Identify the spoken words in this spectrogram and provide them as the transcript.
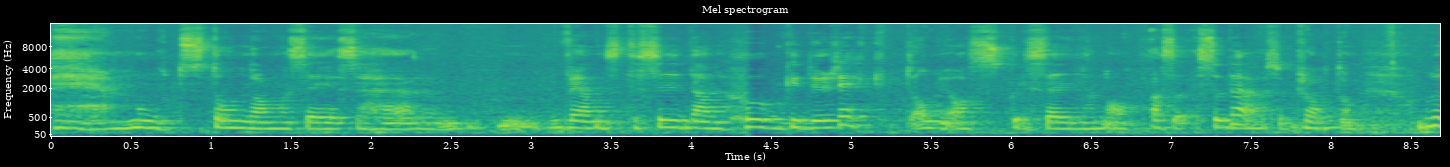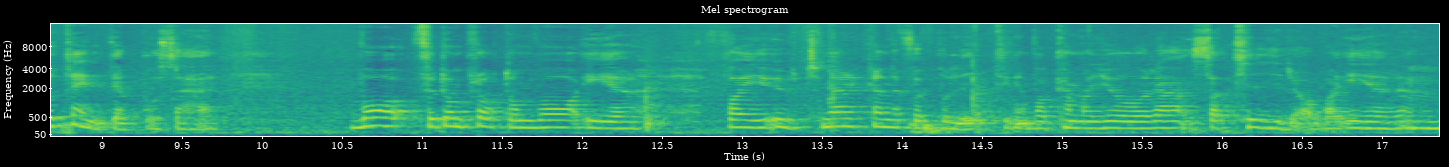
eh, motståndare, om man säger så här, vänstersidan hugger direkt om jag skulle säga något. Alltså sådär så pratar de. Och då tänkte jag på så här, vad, för de pratar om vad är, vad är utmärkande för politiker? Vad kan man göra satir av? Vad är det? Det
